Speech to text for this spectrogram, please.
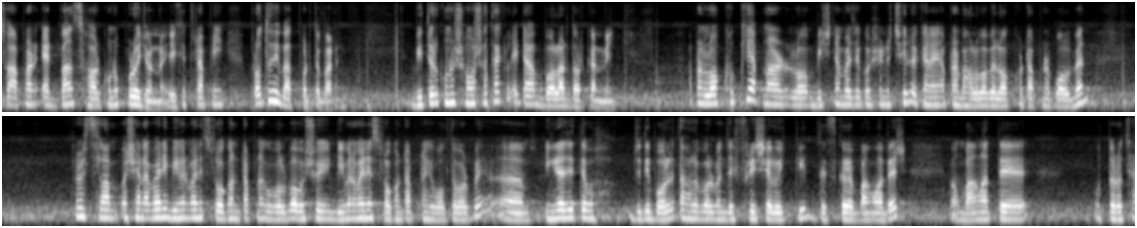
সো আপনার অ্যাডভান্স হওয়ার কোনো প্রয়োজন নাই। এক্ষেত্রে আপনি প্রথমেই বাদ পড়তে পারেন। ভিতরে কোনো সমস্যা থাকলে এটা বলার দরকার নেই। আপনার লক্ষ্য কি? আপনার বিশ নাম্বার যে কোশ্চেনটা ছিল, এখানে আপনার ভালোভাবে লক্ষ্যটা আপনার বলবেন। ইসলাম সেনাবাহিনী, বিমান বাহিনীর স্লোগানটা আপনাকে বলব। অবশ্যই বিমান বাহিনীর স্লোগানটা আপনাকে বলতে পারবে। ইংরেজিতে যদি বলে, তাহলে বলবেন যে free shall we keep the Bangladesh এবং বাংলাতে উত্তর হচ্ছে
